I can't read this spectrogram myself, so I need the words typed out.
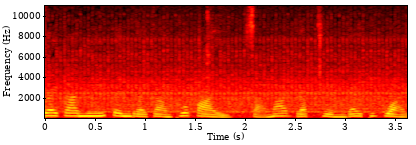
รายการนี้เป็นรายการทั่วไปสามารถรับชมได้ทุกวัย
